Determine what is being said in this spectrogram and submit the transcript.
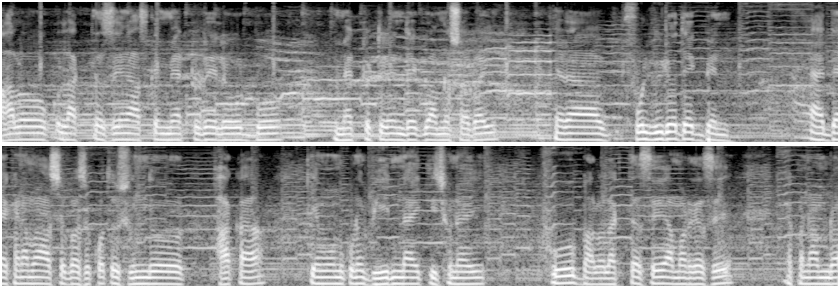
ভালো লাগতেছে আজকে মেট্রো রেলে উঠবো। মেট্রো ট্রেন দেখব আমরা সবাই। এরা ফুল ভিডিও দেখবেন। দেখেন আমার আশেপাশে কত সুন্দর ফাঁকা। তেমন কোনো ভিড় নাই, কিছু নাই। খুব ভালো লাগতেছে আমার কাছে। এখন আমরা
